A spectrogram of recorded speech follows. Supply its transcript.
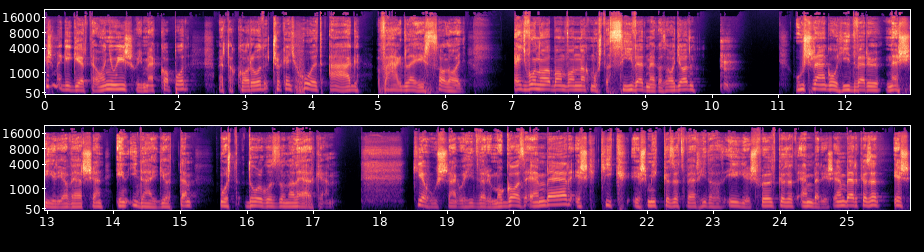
és megígérte anyu is, hogy megkapod, mert a karod csak egy holt ág, vágd le és szaladj. Egy vonalban vannak most a szíved meg az agyad, Húsrágó hídverő ne sírja versen, én idáig jöttem, most dolgozzon a lelkem. Ki a húsrágó hídverő? Maga az ember, és kik és mik között ver hidat az ég és föld között, ember és ember között, és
